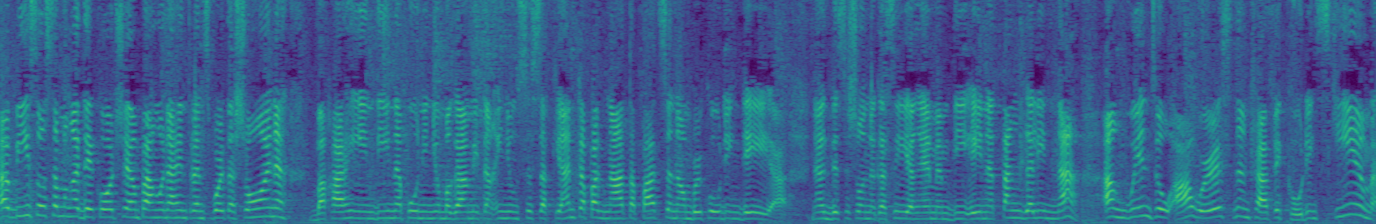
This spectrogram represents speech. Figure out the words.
Abiso sa mga dekotse ang pangunahing transportasyon. Baka hindi na po ninyo magamit ang inyong sasakyan kapag natapat sa number coding day. Nagdesisyon na kasi ang MMDA na tanggalin na ang window hours ng traffic coding scheme.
